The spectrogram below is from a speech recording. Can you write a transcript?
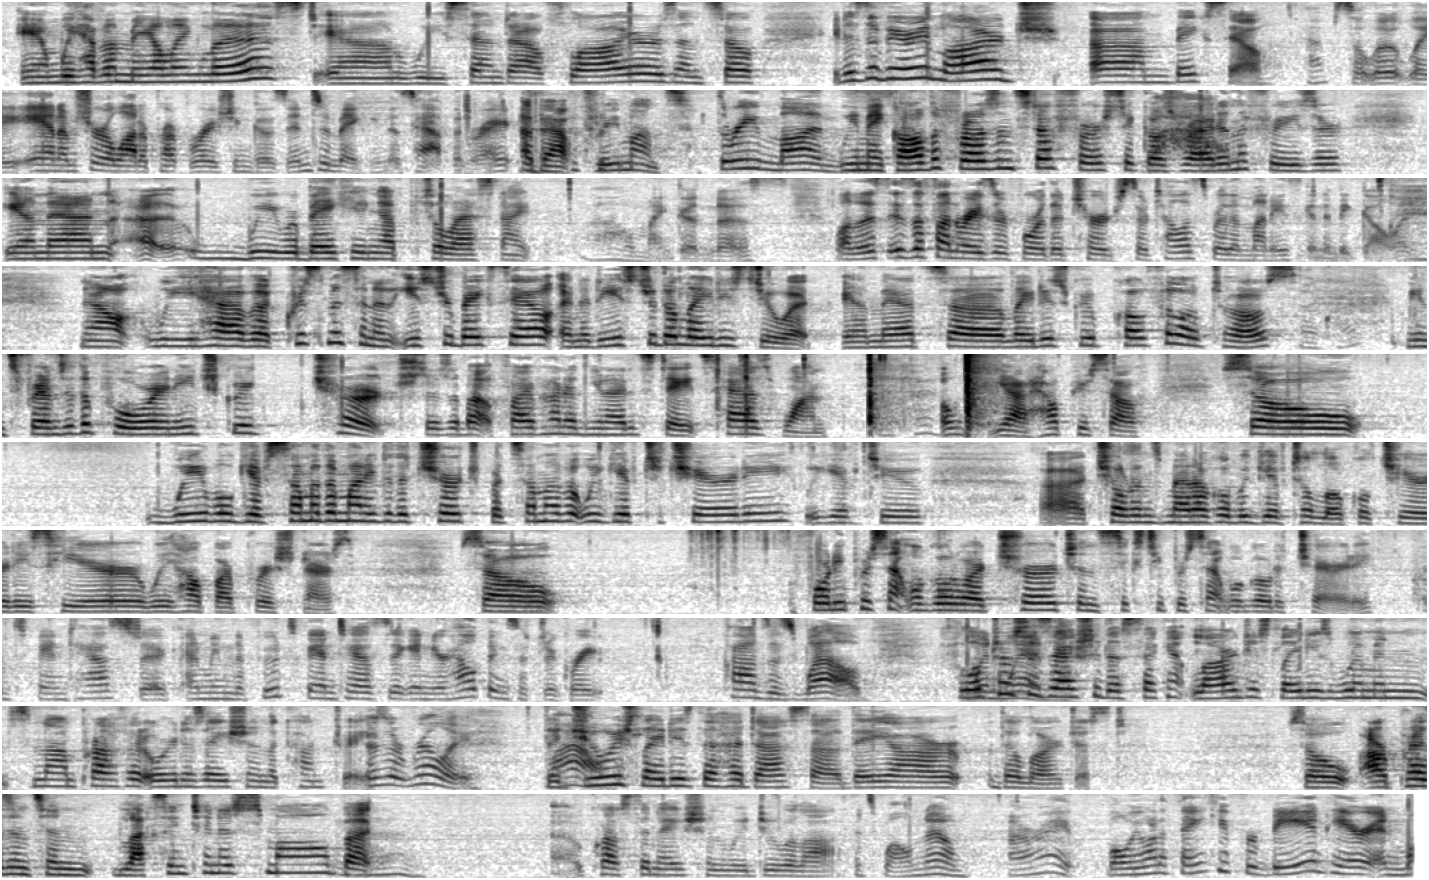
And we have a mailing list and we send out flyers. And so it is a very large um, bake sale. Absolutely. And I'm sure a lot of preparation goes into making this happen, right? About three months. three months. We make all the frozen stuff first. It goes wow. right in the freezer. And then uh, we were baking up to last night. Oh, my goodness. Well, this is a fundraiser for the church, so tell us where the money's going to be going. Now, we have a Christmas and an Easter bake sale, and at Easter the ladies do it. And that's a ladies group called Philoptochos. Okay. Means Friends of the Poor, and each Greek church, there's about 500 in the United States, has one. Okay. Oh, yeah, help yourself. So we will give some of the money to the church, but some of it we give to charity. We give to uh, Children's Medical, we give to local charities here. We help our parishioners. So 40% will go to our church and 60% will go to charity. It's fantastic. I mean, the food's fantastic, and you're helping such a great cause as well. Philoptochos is actually the second largest ladies' women's nonprofit organization in the country. Is it really? The wow. Jewish ladies, the Hadassah, they are the largest. So our presence in Lexington is small, but mm. across the nation we do a lot. It's well known. All right. Well, we want to thank you for being here and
